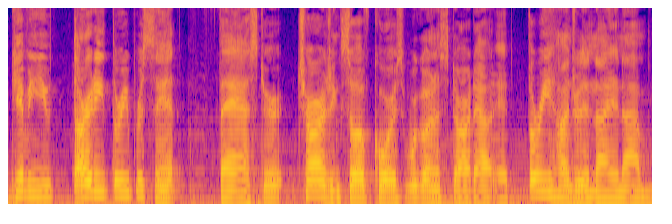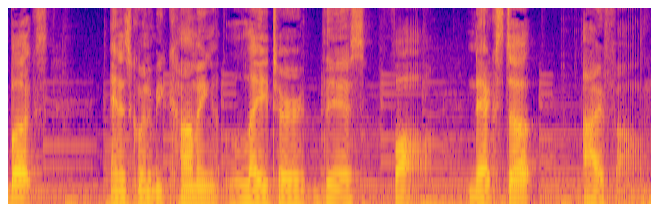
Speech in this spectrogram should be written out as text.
giving you 33% faster charging. So, of course, we're going to start out at 399 bucks and it's going to be coming later this fall. Next up, iPhone.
